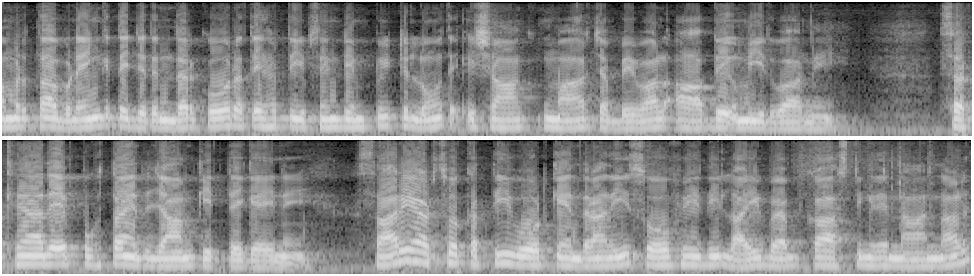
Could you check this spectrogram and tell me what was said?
ਅਮਰਤਾ ਵੜਿੰਗ ਤੇ ਜਤਿੰਦਰ ਕੌਰ ਅਤੇ ਹਰਦੀਪ ਸਿੰਘ ਡਿੰਪੀ ਢਿੱਲੋਂ ਤੇ ਇਸ਼ਾਂਕ ਕੁਮਾਰ ਚੱਬੇਵਾਲ ਆਪ ਦੇ ਉਮੀਦਵਾਰ ਨੇ। ਸੁਰੱਖਿਆ ਦੇ ਪੁਖਤਾ ਇੰਤਜ਼ਾਮ ਕੀਤੇ ਗਏ ਨੇ। ਸਾਰੇ 831 ਵੋਟ ਕੇਂਦਰਾਂ ਦੀ 100% ਦੀ ਲਾਈਵ ਵੈਬਕਾਸਟਿੰਗ ਦੇ ਨਾਲ ਨਾਲ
